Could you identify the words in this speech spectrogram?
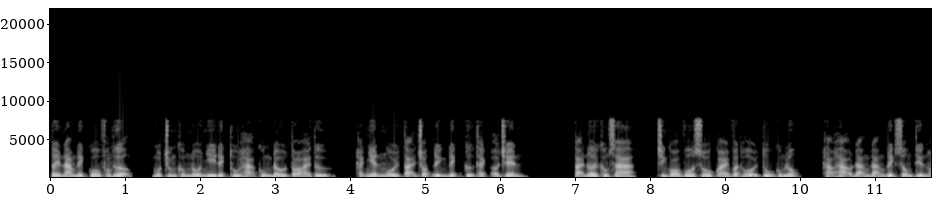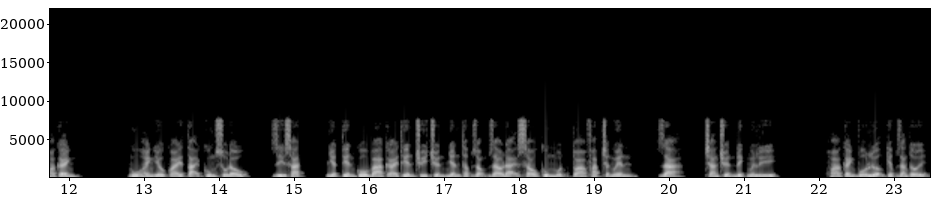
Tây Nam đích cô phong thượng, một chúng khổng nô nhi đích thủ hạ cùng đầu to hải tử, hách nhiên ngồi tại chóp đỉnh đích cự thạch ở trên. Tại nơi không xa, chính có vô số quái vật hội tụ cùng lúc, hạo hạo đáng đáng đích sông tiến hóa cảnh. Ngũ hành yêu quái tại cùng sổ đấu, dị sát, nhiệt tiên cô ba cái thiên truy truyền nhân thấp giọng giao đại sau cùng một tòa pháp trận nguyên, giả, trang chuyển đích nguyên lý. Hóa cảnh vô lượng kiếp giáng tới.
